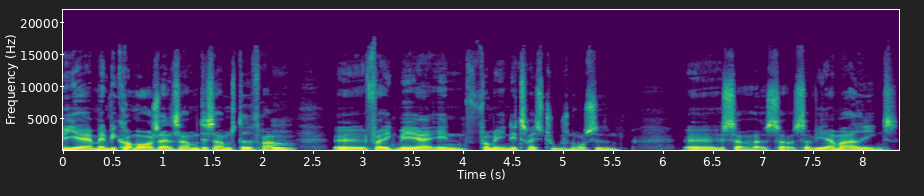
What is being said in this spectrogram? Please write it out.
vi er, men vi kommer også alle sammen det samme sted fra, mm. øh, for ikke mere end formentlig 60.000 år siden. Øh, så, så, så vi er meget ens.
